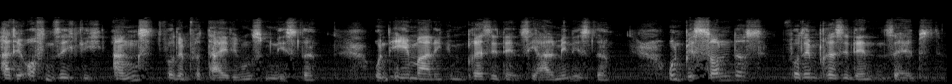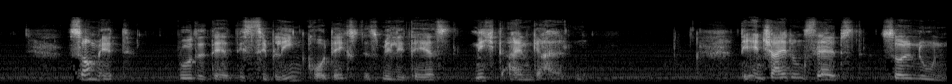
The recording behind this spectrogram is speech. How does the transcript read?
hatte offensichtlich Angst vor dem Verteidigungsminister und ehemaligen Präsidentialminister und besonders vor dem Präsidenten selbst. Somit wurde der Disziplinkodex des Militärs nicht eingehalten. Die Entscheidung selbst soll nun,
